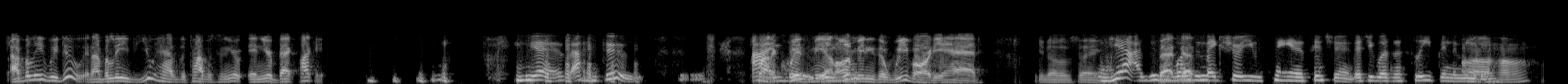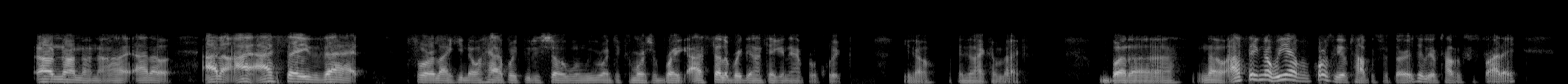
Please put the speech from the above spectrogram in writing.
I believe we do, and I believe you have the topics in your in your back pocket. yes, I do. Trying I to quiz do. me on our meetings that we've already had. You know what I'm saying? Yeah, I just that, wanted to make sure you were paying attention, that you wasn't sleeping in the meeting. Uh huh. Oh no no no! I, I don't. I don't. I, I say that for like you know halfway through the show when we run to commercial break. I celebrate that I take a nap real quick, you know, and then I come back. But uh no, I think no. We have of course we have topics for Thursday. We have topics for Friday,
